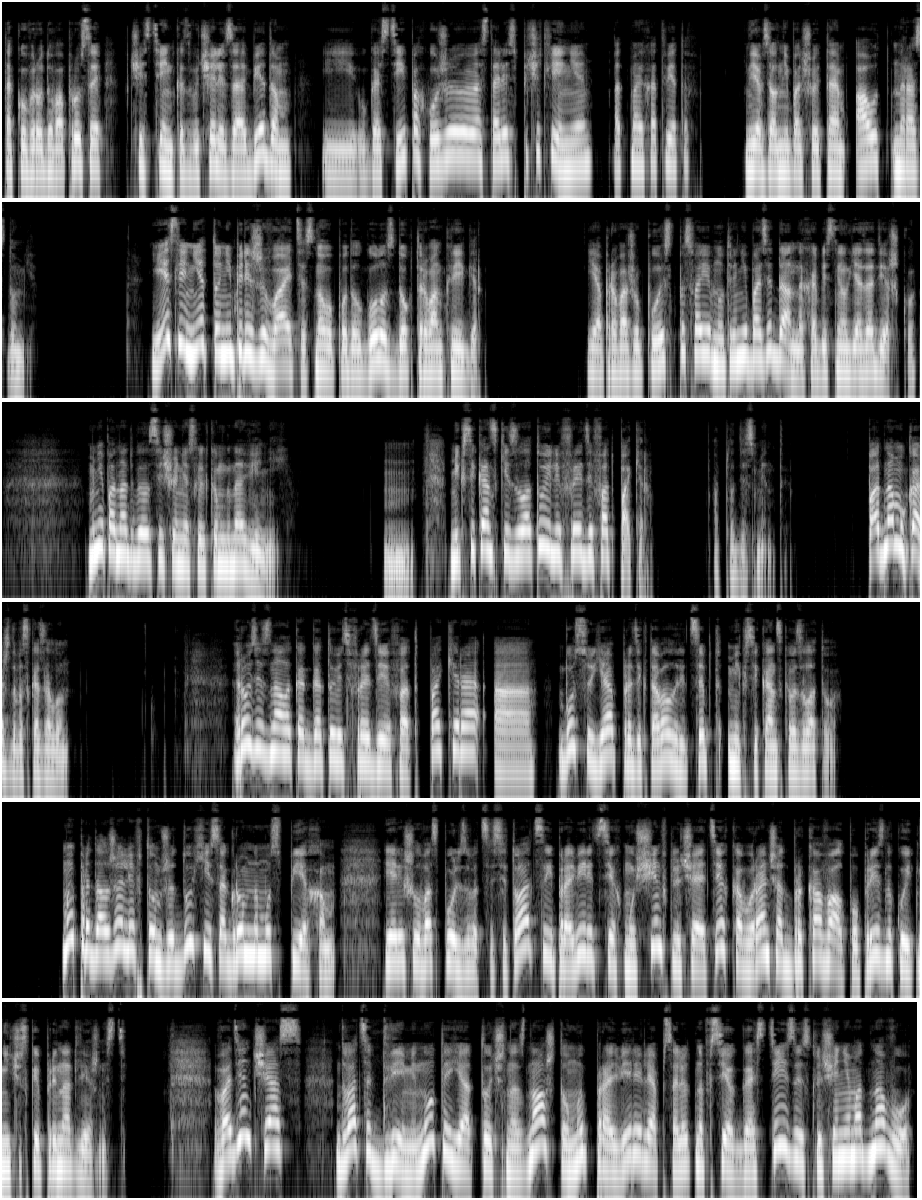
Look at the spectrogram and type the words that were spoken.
Такого рода вопросы частенько звучали за обедом, и у гостей, похоже, остались впечатления от моих ответов. Я взял небольшой тайм-аут на раздумье. «Если нет, то не переживайте», — снова подал голос доктор Ван Кригер. «Я провожу поиск по своей внутренней базе данных», — объяснил я задержку. Мне понадобилось еще несколько мгновений. «Мексиканский золотой или Фредди Фатпакер?» Аплодисменты. «По одному каждого», — сказал он. Рози знала, как готовить Фредди Фатпакера, а боссу я продиктовал рецепт мексиканского золотого. Мы продолжали в том же духе и с огромным успехом. Я решил воспользоваться ситуацией и проверить всех мужчин, включая тех, кого раньше отбраковал по признаку этнической принадлежности. В один час 22 минуты я точно знал, что мы проверили абсолютно всех гостей, за исключением одного.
